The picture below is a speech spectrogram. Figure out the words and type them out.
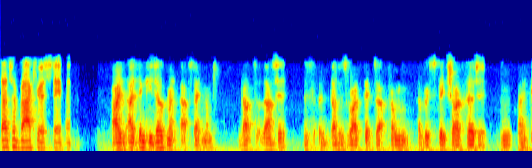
that's a vacuous statement. I, I think he does make that statement. That's that's it. That is what I picked up from every speech I've heard him make.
